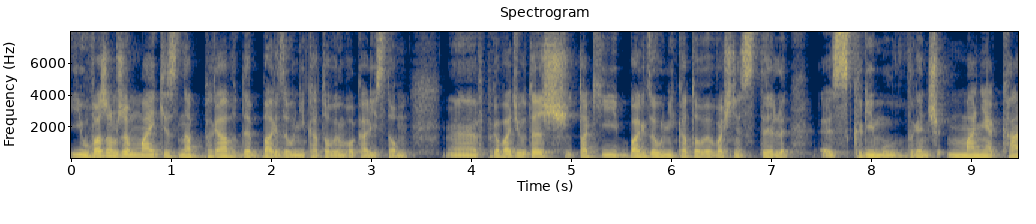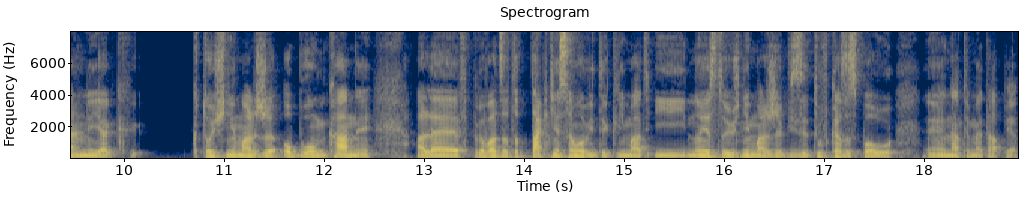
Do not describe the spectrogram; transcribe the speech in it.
i uważam, że Mike jest naprawdę bardzo unikatowym wokalistą. E, Wprowadził też taki bardzo unikatowy właśnie styl e, screamu, wręcz maniakalny, jak ktoś niemalże obłąkany, ale wprowadza to tak niesamowity klimat i no jest to już niemalże wizytówka zespołu e, na tym etapie.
